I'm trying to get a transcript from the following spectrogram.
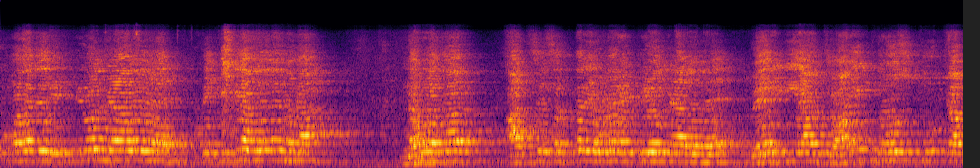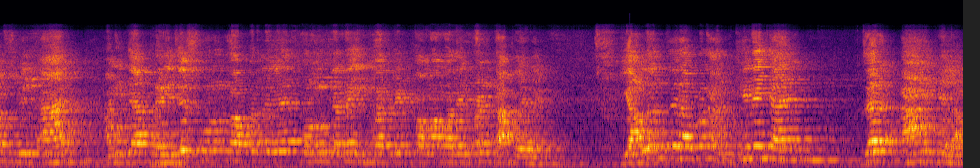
तुम्हाला जे रिट्रीवल मिळालेलं आहे ते किती आलेलं आहे बघा? नऊ हजार आठशे सत्तर एवढं रिट्रीवल मिळालेलं आहे where we are join those two terms with and आणि त्या फ्रेजेस म्हणून वापरलेले आहेत म्हणून त्यांना इन्व्हर्टेड कॉमामध्ये पण टाकलेले यालाच जर आपण आणखीन एक अँड जर ऍड केला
